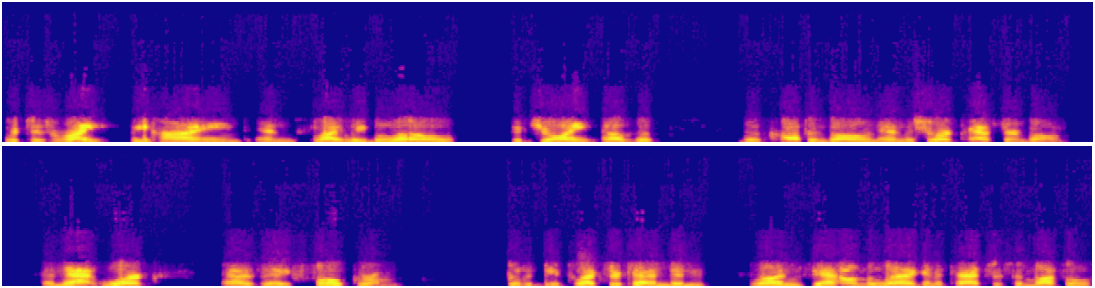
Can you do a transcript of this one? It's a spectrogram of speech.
which is right behind and slightly below the joint of the the coffin bone and the short pastern bone. And that works as a fulcrum. So the deep flexor tendon runs down the leg and attaches to muscles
